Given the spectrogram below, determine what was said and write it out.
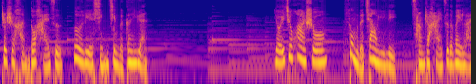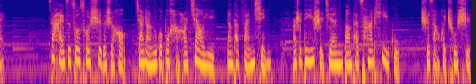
这是很多孩子恶劣行径的根源。”有一句话说：“父母的教育里藏着孩子的未来。”在孩子做错事的时候，家长如果不好好教育，让他反省，而是第一时间帮他擦屁股，迟早会出事。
